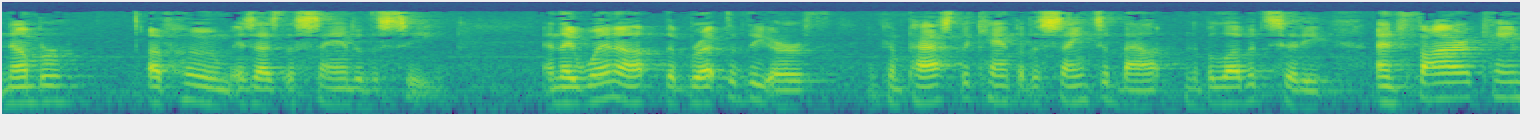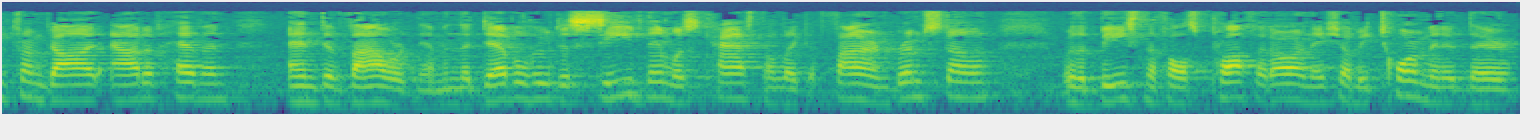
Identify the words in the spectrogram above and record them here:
number of whom is as the sand of the sea. And they went up the breadth of the earth and compassed the camp of the saints about in the beloved city, and fire came from God out of heaven and devoured them. And the devil who deceived them was cast in the lake of fire and brimstone, where the beast and the false prophet are, and they shall be tormented there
